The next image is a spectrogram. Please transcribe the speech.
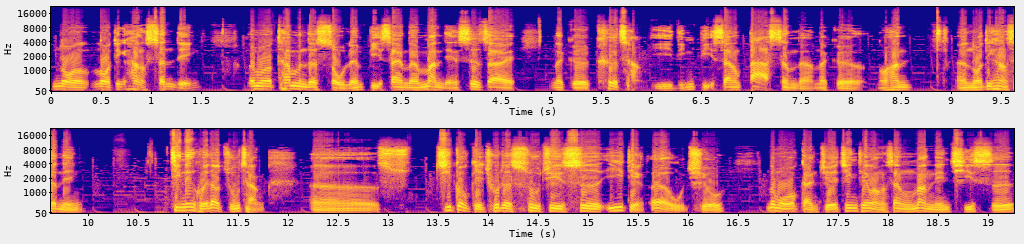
诺诺丁汉森林。那么他们的首轮比赛呢，曼联是在那个客场以零比三大胜的那个罗汉，呃，诺丁汉森林。今天回到主场，呃，机构给出的数据是一点二五球。那么我感觉今天晚上曼联其实，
